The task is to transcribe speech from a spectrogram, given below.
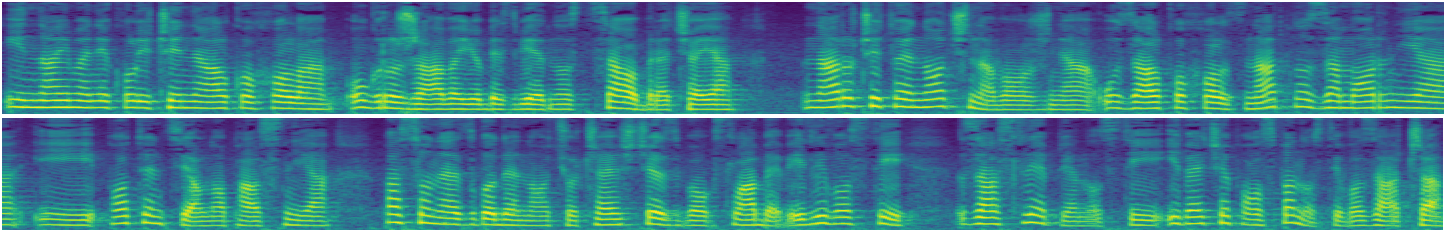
i najmanje količine alkohola ugrožavaju bezbjednost saobraćaja. Naročito je noćna vožnja uz alkohol znatno zamornija i potencijalno opasnija, pa su nezgode noću češće zbog slabe vidljivosti, zaslijepljenosti i veće pospanosti vozača.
